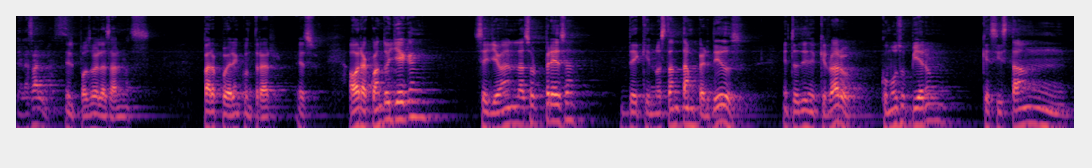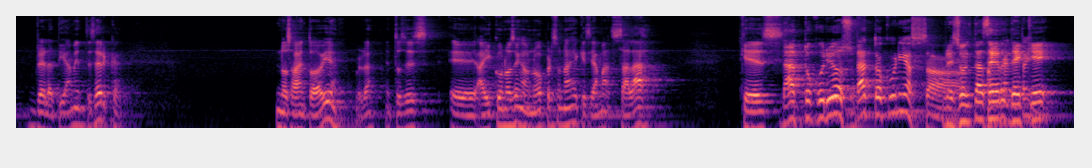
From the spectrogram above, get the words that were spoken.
de las almas. El pozo de las almas. Para poder encontrar eso. Ahora, cuando llegan, se llevan la sorpresa de que no están tan perdidos. Entonces dicen, qué raro, ¿cómo supieron que sí están relativamente cerca? No saben todavía, ¿verdad? Entonces eh, ahí conocen a un nuevo personaje que se llama Salah que es... Dato curioso. Dato curioso. Resulta ser de que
